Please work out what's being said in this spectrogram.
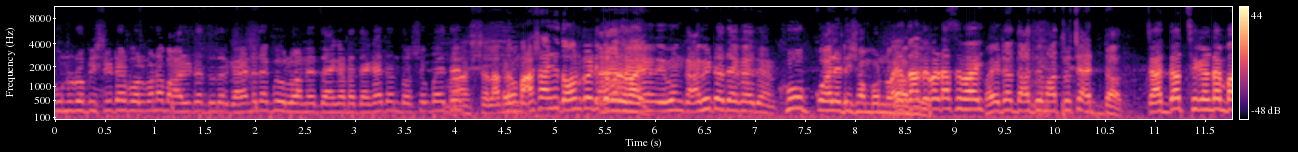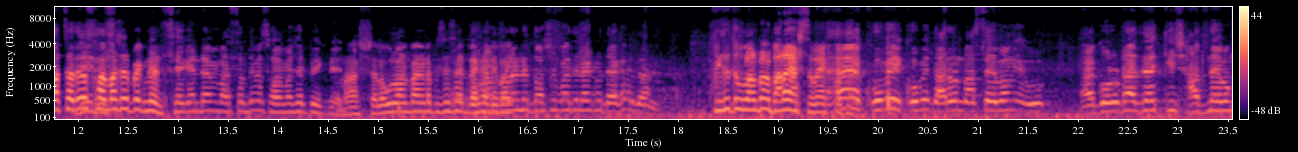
পনেরো বিশ লিটার বলব না বারো লিটার দুধের গ্যারান্টি থাকবে। উলানের জায়গাটা দেখায় দেন দর্শক ভাইদের। মাশাআল্লাহ বাসায় এসে দহন করে নিতে পারে ভাই। হ্যাঁ, এবং গাভিটা দেখায় দেন। খুব কোয়ালিটি সম্পন্ন দাঁতে কয়টা আছে ভাই? ভাই এটা দাঁতে মাত্র চার দাঁত চার দাঁত সেকেন্ড টাইম বাচ্চা দেবে জি, জি, ছয় জি। মাসের প্রেগনেন্ট সেকেন্ড টাইম বাচ্চা দেবে ছয় মাসের প্রেগনেন্ট মাশাআল্লাহ উলান পানিটা পিছের সাইড দেখা দে ভাই। দর্শক ভাইদের একটু দেখায় দেন। পিছে তো উলান পানি বাড়াই আসছে ভাই এক হ্যাঁ খুবই খুবই দারুণ বাচ্চা এবং গরুটা যে কি স্বাদ নেই এবং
